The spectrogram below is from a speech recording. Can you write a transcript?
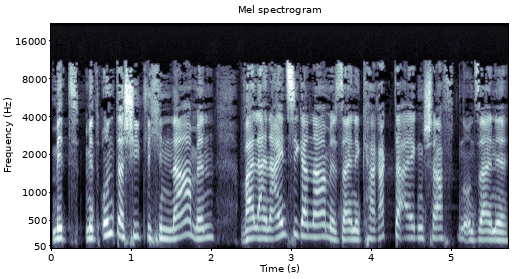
mit, mit unterschiedlichen Namen, weil ein einziger Name seine Charaktereigenschaften und seine,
